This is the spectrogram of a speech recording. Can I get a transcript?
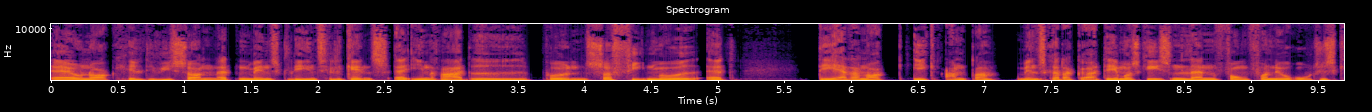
er jo nok heldigvis sådan, at den menneskelige intelligens er indrettet på en så fin måde, at det er der nok ikke andre mennesker, der gør. Det er måske sådan en eller anden form for neurotisk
